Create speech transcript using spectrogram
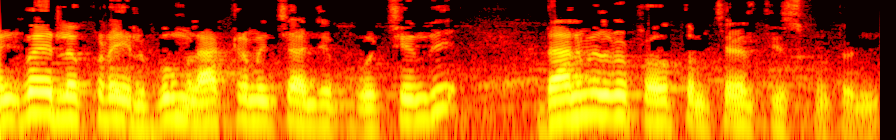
ఎంక్వైరీలో కూడా వీళ్ళు భూములు ఆక్రమించాలని చెప్పి వచ్చింది. దాని మీద కూడా ప్రభుత్వం చర్యలు తీసుకుంటుంది.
